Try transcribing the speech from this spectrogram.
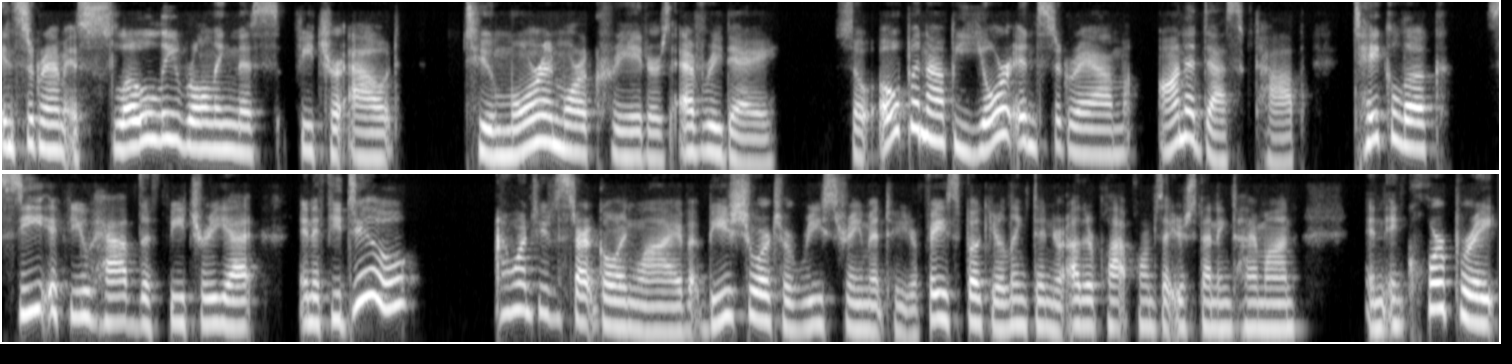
Instagram is slowly rolling this feature out to more and more creators every day. So open up your Instagram on a desktop, take a look, see if you have the feature yet. And if you do, I want you to start going live. Be sure to restream it to your Facebook, your LinkedIn, your other platforms that you're spending time on, and incorporate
